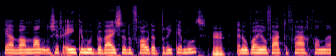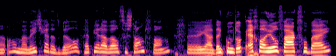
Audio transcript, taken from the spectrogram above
ja, waar een man zich één keer moet bewijzen, dat een vrouw dat drie keer moet. Ja. En ook wel heel vaak de vraag van, eh, oh, maar weet jij dat wel? Of heb jij daar wel verstand van? Ja, dat komt ook echt wel heel vaak voorbij.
